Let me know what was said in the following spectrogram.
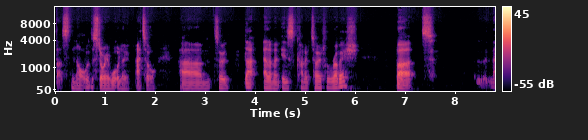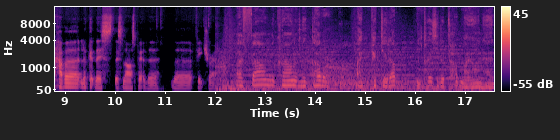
that's not the story of Waterloo at all. Um, so that element is kind of total rubbish. But have a look at this this last bit of the the featurette. I found the crown in the gutter. I picked it up and placed it atop my own head.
